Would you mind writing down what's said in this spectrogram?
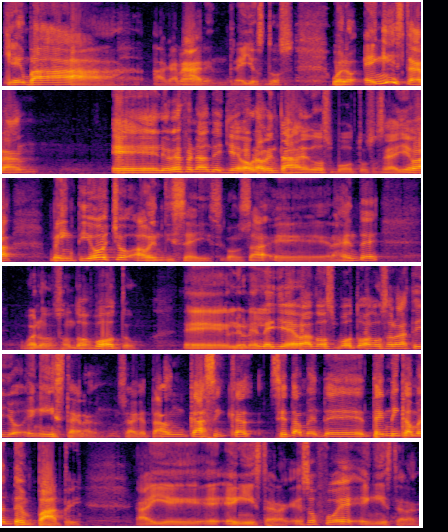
quién va a ganar entre ellos dos? Bueno, en Instagram... Eh, Leonel Fernández lleva una ventaja de dos votos, o sea, lleva 28 a 26. Gonza- eh, la gente, bueno, son dos votos. Eh, Leonel le lleva dos votos a Gonzalo Castillo en Instagram, o sea, que están casi, ca- ciertamente, técnicamente empate ahí en, en Instagram. Eso fue en Instagram.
